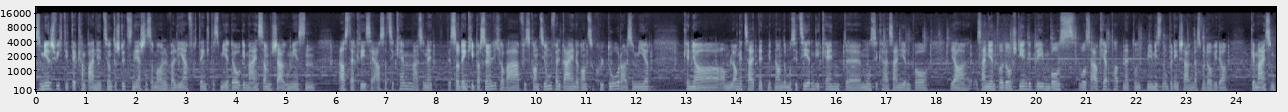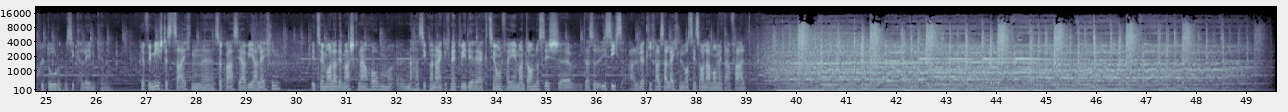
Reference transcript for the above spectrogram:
Also mir ist wichtig, die Kampagne zu unterstützen. Erstens einmal, weil ich einfach denke, dass wir da gemeinsam schauen müssen, aus der Krise rauszukommen. Also nicht, so denke ich persönlich, aber auch für das ganze Umfeld ein, der ganzen Kultur. Also wir kennen ja um lange Zeit nicht miteinander musizieren gekannt. Äh, Musiker sind irgendwo, ja, sind irgendwo da stehen geblieben, wo es auch gehört hat. Nicht? Und wir müssen unbedingt schauen, dass wir da wieder gemeinsam Kultur und Musik erleben können. Ja, für mich ist das Zeichen äh, so quasi auch wie ein Lächeln. Wenn wir alle die auch haben, dann sieht man eigentlich nicht, wie die Reaktion von jemand anders ist. Also ist es wirklich als ein Lächeln, was uns alle momentan fehlt.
